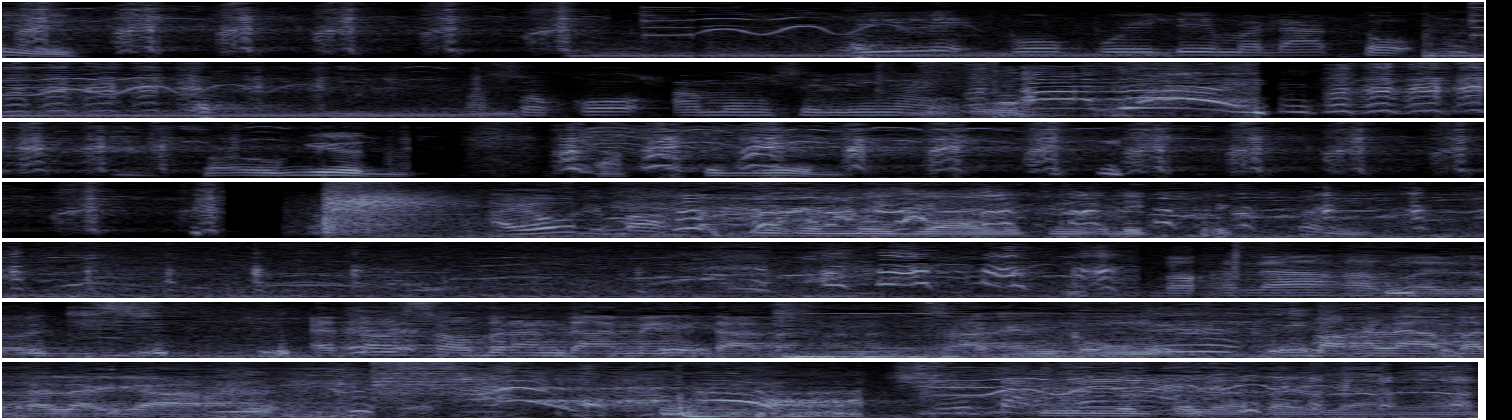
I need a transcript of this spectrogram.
Ba eh? Dili ko pwede madato. Pasoko among silingan. Maugyod. Sakto gyud. Ayaw, di ma. Kung may galit yung electric fan. Bakla ka ba, Lods? Ito, sobrang dami nagtatanong sa akin kung bakla ba talaga ako. Yun lang pala kailangan.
